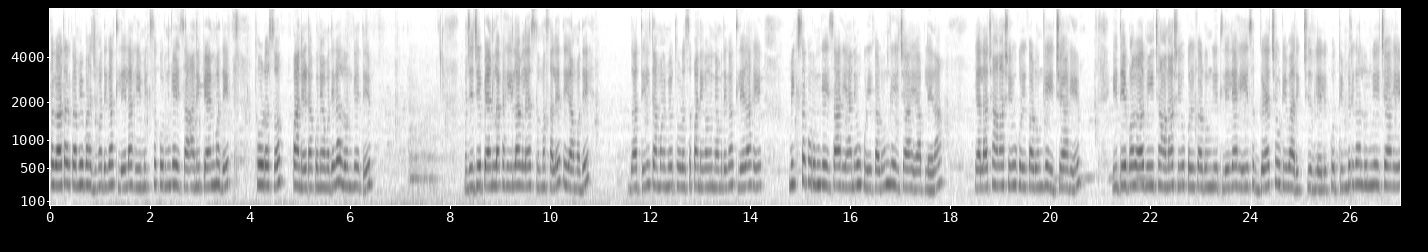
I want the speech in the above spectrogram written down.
सगळा तडका मी भाजीमध्ये घातलेला आहे. मिक्स करून घ्यायचा आणि पॅनमध्ये थोडंसं पाणी टाकून यामध्ये घालून घेते. म्हणजे जे पॅनला काही लागले असेल मसाले ते यामध्ये जातील. त्यामुळे मी थोडंसं पाणी घालून यामध्ये घातलेलं आहे. मिक्स करून घ्यायचं आहे आणि उकळी काढून घ्यायची आहे आपल्याला. याला छान अशी उकळी काढून घ्यायची आहे. इथे बघा मी छान अशी उकळी काढून घेतलेली आहे. सगळ्यात शेवटी बारीक चिरलेली कोथिंबीर घालून घ्यायची आहे.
